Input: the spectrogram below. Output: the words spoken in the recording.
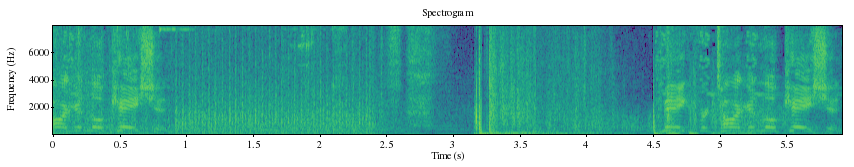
Target location. Make for target location.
